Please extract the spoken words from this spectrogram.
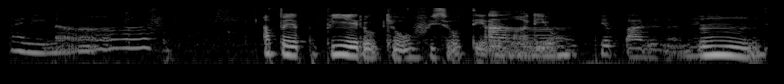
確かにな。あとやっぱピエロ恐怖症っていうのもあるよ。ーやっぱあるんだうね、ん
